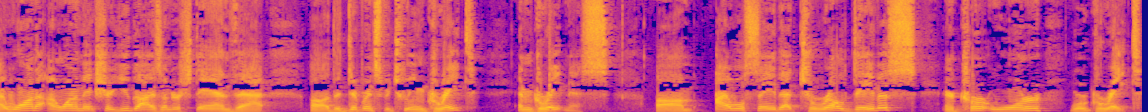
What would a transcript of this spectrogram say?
I want to I want to make sure you guys understand that uh, the difference between great and greatness. Um, I will say that Terrell Davis and Kurt Warner were great.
